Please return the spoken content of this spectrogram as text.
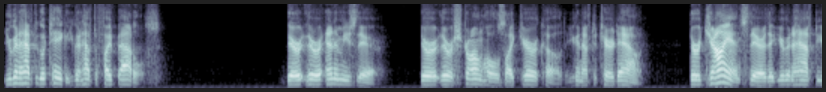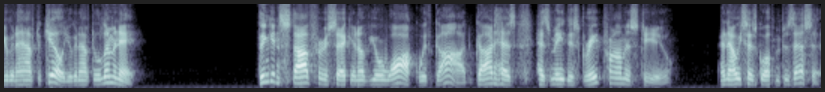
You're going to have to go take it. You're going to have to fight battles. There, there are enemies there. There are, there are strongholds like Jericho that you're going to have to tear down. There are giants there that you're going to have to, you're going to, have to kill. You're going to have to eliminate. Think and stop for a second of your walk with God. God has, has made this great promise to you, and now He says, go up and possess it.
